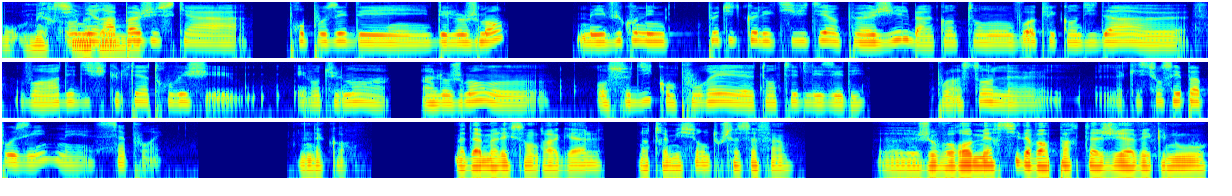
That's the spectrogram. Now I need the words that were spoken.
Bon, merci. On n'ira pas jusqu'à proposer des, des, logements, mais vu qu'on est une petite collectivité un peu agile, ben, quand on voit que les candidats euh, vont avoir des difficultés à trouver chez, éventuellement un, logement, on, on, se dit qu'on pourrait tenter de les aider. Pour l'instant, la, la question s'est pas posée, mais ça pourrait. D'accord. Madame Alexandra Gall, notre émission touche à sa fin. Euh, je vous remercie d'avoir partagé avec nous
